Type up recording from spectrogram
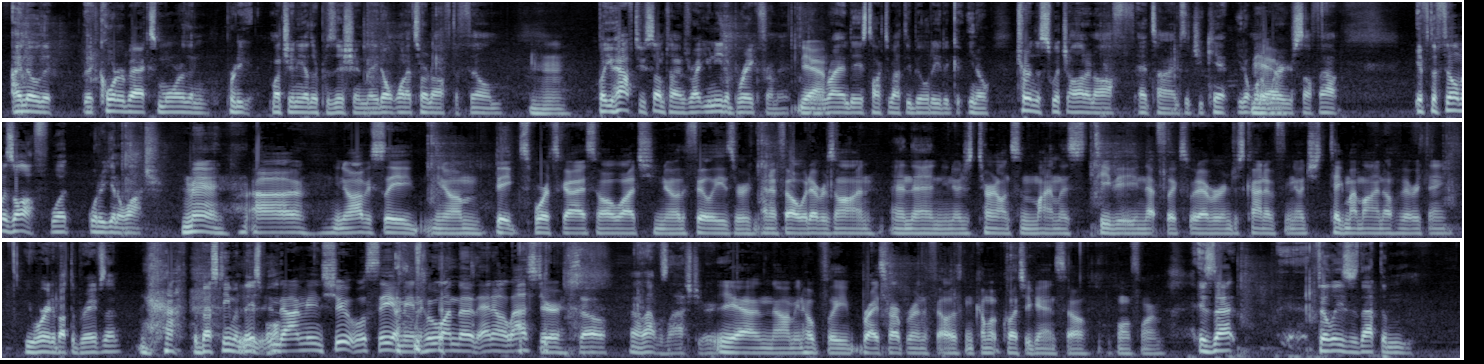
I know that that quarterbacks more than pretty much any other position, they don't want to turn off the film. But you have to sometimes, right? You need a break from it. You Yeah. know, Ryan Days talked about the ability to, you know, turn the switch on and off at times that you can't. You don't want to Yeah. wear yourself out. If the film is off, what what are you going to watch? Man, uh, you know, obviously, you know, I'm a big sports guy, so I'll watch, you know, the Phillies or NFL, whatever's on, and then, you know, just turn on some mindless TV, Netflix, whatever, and just kind of, you know, just take my mind off of everything. You worried about the Braves then? the best team in baseball. No, I mean, shoot, we'll see. I mean, who won the NL last year? So, Oh, that was last year. yeah, no, I mean, hopefully Bryce Harper and the fellas can come up clutch again. So, I'm going for him. Is that Phillies? Is that the m-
